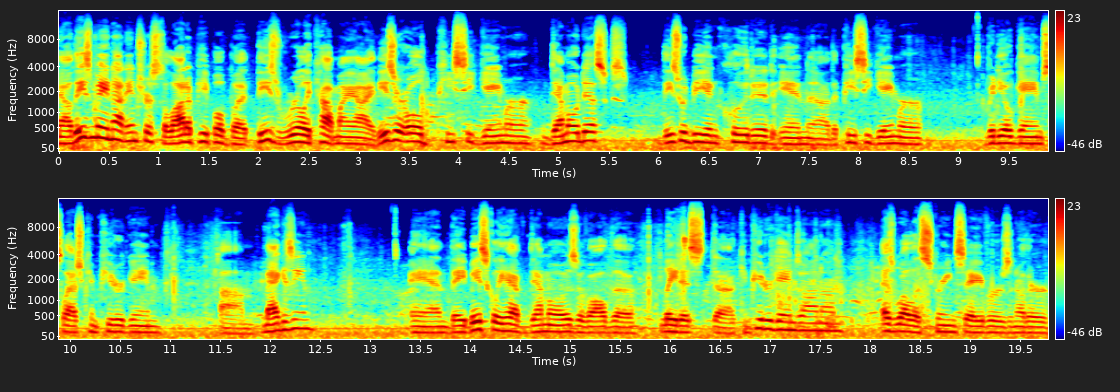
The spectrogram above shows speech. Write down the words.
Now, these may not interest a lot of people, but these really caught my eye. These are old PC Gamer demo discs. These would be included in uh, the PC Gamer video game slash computer game um, magazine. And they basically have demos of all the latest uh, computer games on them, as well as screensavers and other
